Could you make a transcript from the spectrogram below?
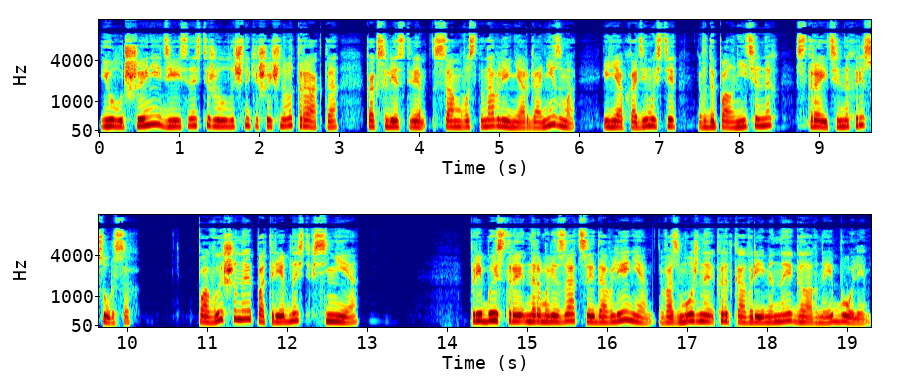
и улучшение деятельности желудочно-кишечного тракта как следствие самовосстановления организма и необходимости в дополнительных строительных ресурсах, повышенная потребность в сне, при быстрой нормализации давления возможны кратковременные головные боли.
